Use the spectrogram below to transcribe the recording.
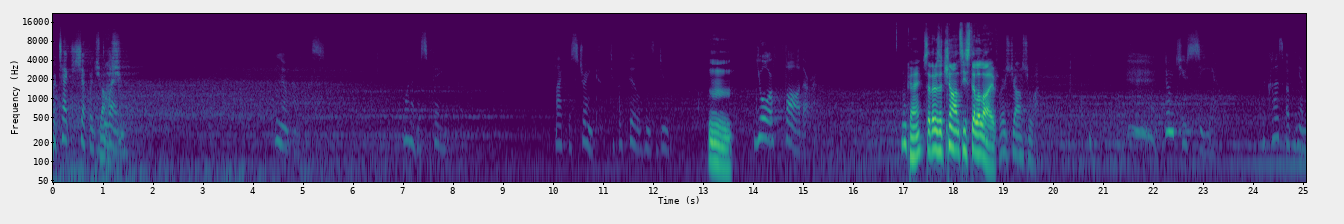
Protect Shepherd's Josh. Glen. No, Alex. One of us failed. Lacked the strength to fulfill his duty. Hmm. Your father. Okay. So there's a chance he's still alive. Where's Joshua? Don't you see? Because of him,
